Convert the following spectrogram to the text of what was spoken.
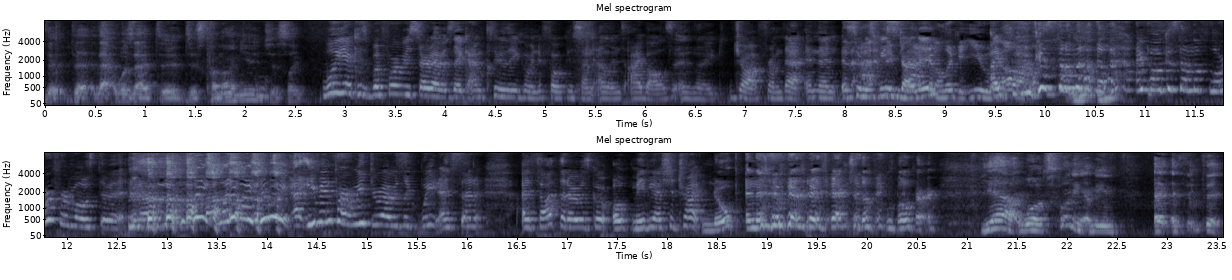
That, that, that was that to just come on you, just like Well, yeah, because before we started, I was like, I'm clearly going to focus on Ellen's eyeballs and like draw from that. And then as And soon as we I'm started, not gonna look at you. I at all. focused on the I focused on the floor for most of it, and I was like, what am I doing? I, even partway through, I was like, wait, I said, I thought that I was going. Oh, maybe I should try. it. Nope, and then I went right back to the floor. yeah. Well, it's funny. I mean, I, I think that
